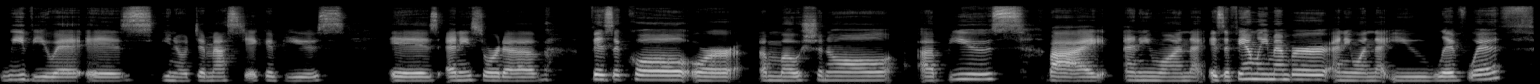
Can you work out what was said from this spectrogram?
we view it is, you know, domestic abuse is any sort of physical or emotional abuse by anyone that is a family member, anyone that you live with,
